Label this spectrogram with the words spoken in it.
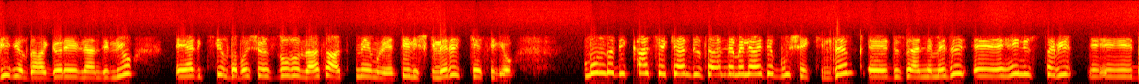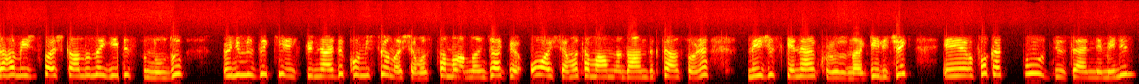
bir yıl daha görevlendiriliyor. Eğer iki yılda başarısız olurlarsa artık memuriyetle ilişkileri kesiliyor. Bunda dikkat çeken düzenlemeler de bu şekilde e, düzenlemede e, henüz tabii e, daha meclis başkanlığına yeni sunuldu önümüzdeki günlerde komisyon aşaması tamamlanacak ve o aşama tamamlandıktan sonra meclis genel kuruluna gelecek. E, fakat bu düzenlemenin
